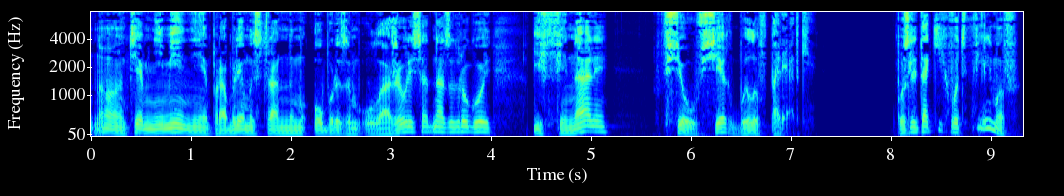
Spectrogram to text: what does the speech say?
Но, тем не менее, проблемы странным образом улаживались одна за другой, и в финале все у всех было в порядке. После таких вот фильмов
